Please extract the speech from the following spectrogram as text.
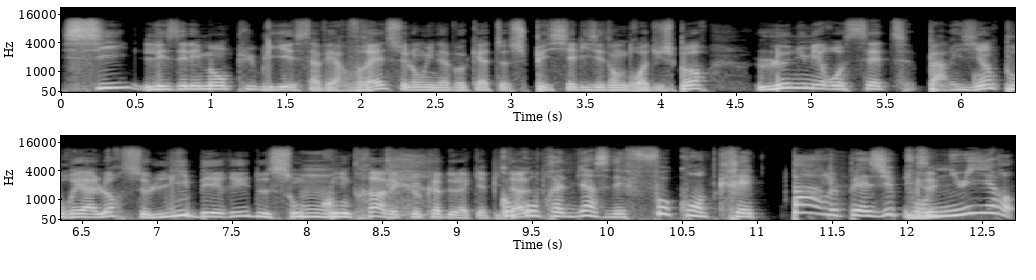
si les éléments publiés s'avèrent vrais, selon une avocate spécialisée dans le droit du sport, le numéro 7 parisien pourrait alors se libérer de son hmm. contrat avec le club de la capitale. Qu'on comprenne bien, c'est des faux comptes créés par le PSG pour nuire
